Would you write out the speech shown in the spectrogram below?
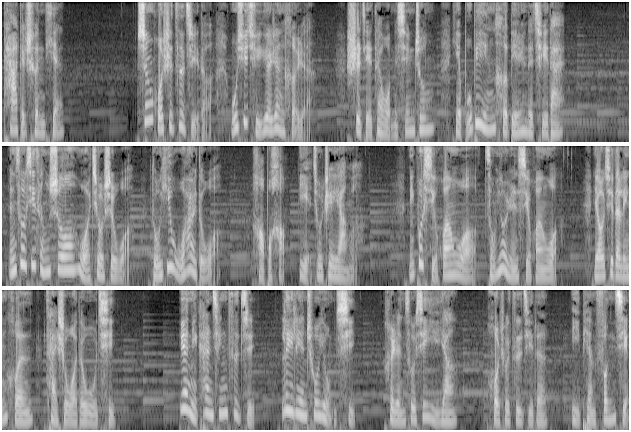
他的春天。生活是自己的，无需取悦任何人。世界在我们心中，也不必迎合别人的期待。任素汐曾说：“我就是我，独一无二的我，好不好？也就这样了。你不喜欢我，总有人喜欢我。有趣的灵魂才是我的武器。愿你看清自己，历练出勇气，和任素汐一样。”活出自己的一片风景，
